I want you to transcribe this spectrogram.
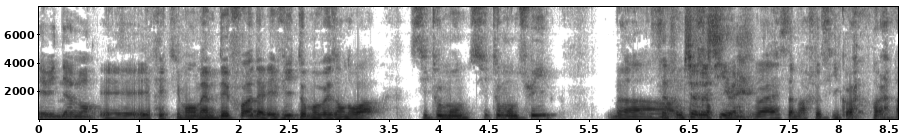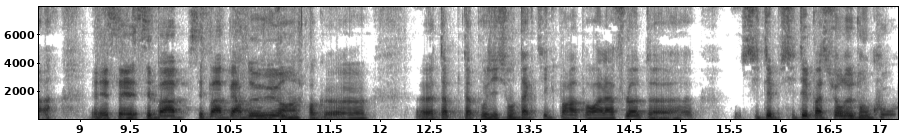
Évidemment. Et, effectivement, même des fois d'aller vite au mauvais endroit, si tout le monde, si tout le monde suit, ben ça fonctionne aussi, ouais. Ouais, ça marche aussi, quoi. Voilà. Et c'est c'est pas c'est pas à perdre de vue, hein. Je crois que euh, ta, ta, position tactique par rapport à la flotte. Euh, si t'es si t'es pas sûr de ton coup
